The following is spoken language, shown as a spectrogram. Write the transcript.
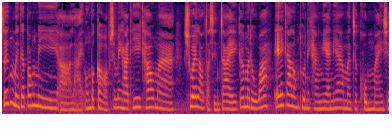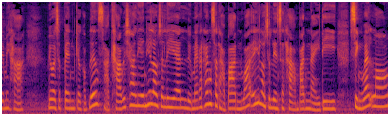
ซึ่งมันก็ต้องมีหลายองค์ประกอบใช่ไหมคะ ที่เข้ามาช่วยเราตัดสินใจ ก็มาดูว่าเอ๊การลงทุนในครั้งนี้เนี่ยมันจะคุ้มไหมใช่ไหมคะ ไม่ว่าจะเป็นเกี่ยวกับเรื่องสาขาวิชาเรียนที่เราจะเรียน หรือแม้กระทั่งสถาบัน ว่าเอ๊เราจะเรียนสถาบันไหนดี สิ่งแวดล้อม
